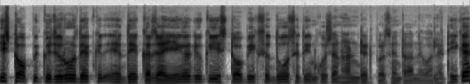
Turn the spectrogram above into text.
इस टॉपिक को ज़रूर देख देख कर जाइएगा, क्योंकि इस टॉपिक से दो से तीन क्वेश्चन हंड्रेड परसेंट आने वाले हैं, ठीक है?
